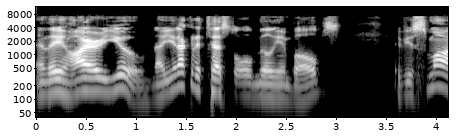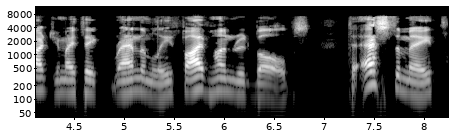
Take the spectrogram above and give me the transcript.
and they hire you. Now you're not going to test all million bulbs. If you're smart, you might take randomly 500 bulbs to estimate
